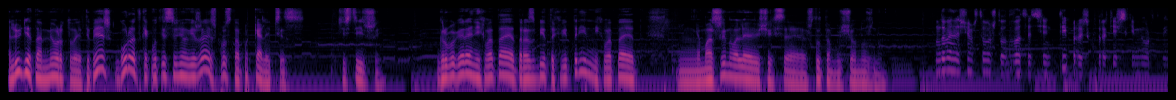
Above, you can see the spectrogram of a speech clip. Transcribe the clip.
Люди там мертвые. Ты понимаешь, город, как вот если в него въезжаешь, просто апокалипсис чистейший. Грубо говоря, не хватает разбитых витрин, не хватает машин валяющихся, что там еще нужно. Ну давай начнем с того, что в 27 ты практи- практически мертвый.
